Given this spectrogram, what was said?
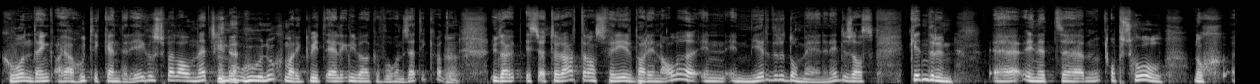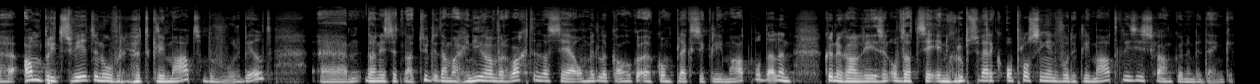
gewoon denkt, ah oh ja goed, ik ken de regels wel al net genoeg, ja. genoeg, maar ik weet eigenlijk niet welke volgende zet ik ga doen. Ja. Nu, dat is uiteraard transfereerbaar in, alle, in, in meerdere domeinen. Hè. Dus als kinderen uh, in het, uh, op school nog uh, amper iets weten over het klimaat, bijvoorbeeld, dan is het natuurlijk, dan mag je niet gaan verwachten dat zij onmiddellijk al complexe klimaatmodellen kunnen gaan lezen of dat zij in groepswerk oplossingen voor de klimaatcrisis gaan kunnen bedenken.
